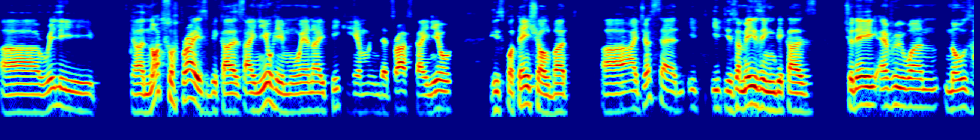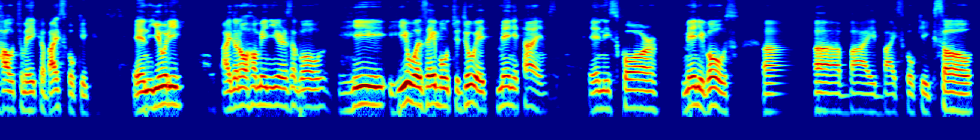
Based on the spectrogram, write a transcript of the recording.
uh, really uh, not surprised because I knew him when I picked him in the draft. I knew his potential, but uh, I just said it, it is amazing because today everyone knows how to make a bicycle kick. And Yuri, I don't know how many years ago, he, he was able to do it many times and he scored many goals uh, uh by bicycle kick. So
